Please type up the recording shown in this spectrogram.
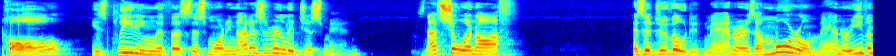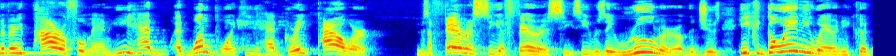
Paul is pleading with us this morning, not as a religious man. He's not showing off as a devoted man or as a moral man or even a very powerful man. He had, at one point, he had great power. He was a Pharisee of Pharisees. He was a ruler of the Jews. He could go anywhere and he could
